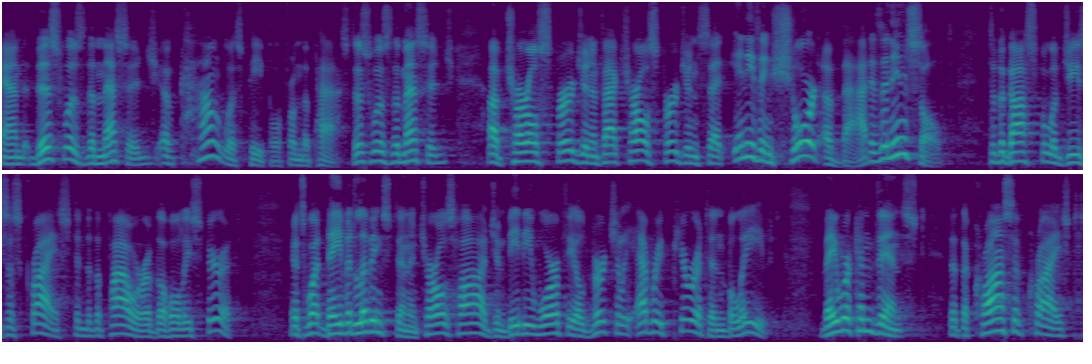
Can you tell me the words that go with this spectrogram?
And this was the message of countless people from the past. This was the message of Charles Spurgeon. In fact, Charles Spurgeon said anything short of that is an insult to the gospel of Jesus Christ and to the power of the Holy Spirit. It's what David Livingstone and Charles Hodge and B.B. Warfield, virtually every Puritan, believed. They were convinced that the cross of Christ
